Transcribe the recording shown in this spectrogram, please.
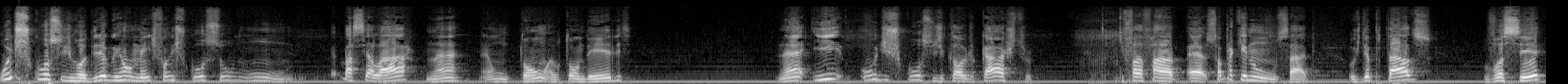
O discurso de Rodrigo realmente foi um discurso um, é bacelar, né? É um tom, é o tom dele, né? E o discurso de Cláudio Castro, que fala, fala é, só para quem não sabe, os deputados, você,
